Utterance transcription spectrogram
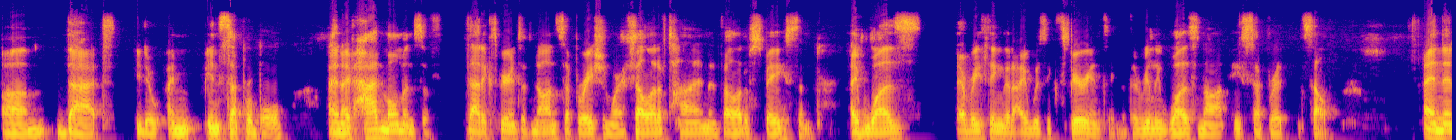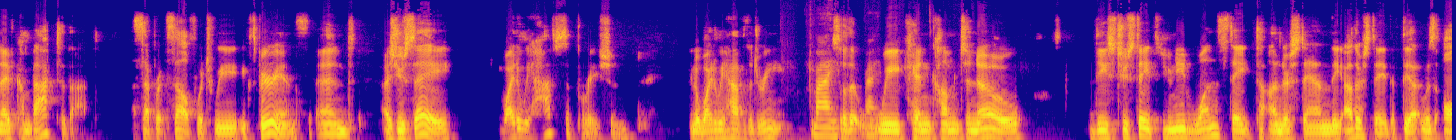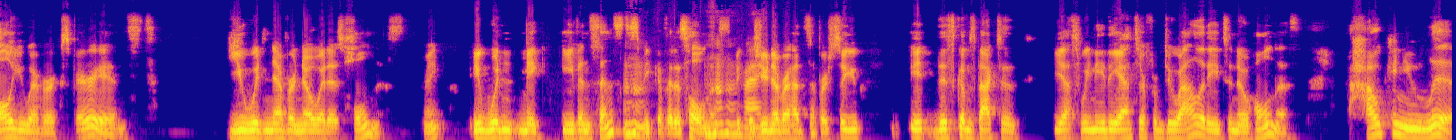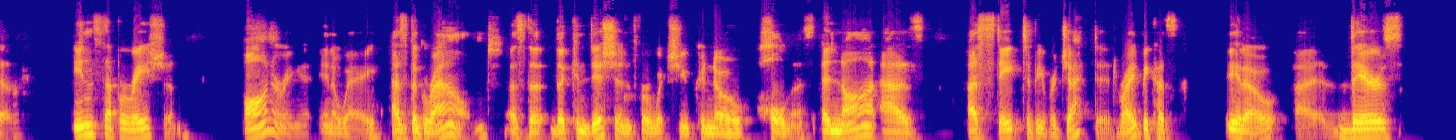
um, that you know I'm inseparable, and I've had moments of that experience of non-separation where I fell out of time and fell out of space, and I was everything that I was experiencing, that there really was not a separate self. And then I've come back to that separate self, which we experience. And as you say, why do we have separation? You know, why do we have the dream? Right. So that right. we can come to know these two states. You need one state to understand the other state. If that was all you ever experienced, you would never know it as wholeness, right? It wouldn't make even sense to Mhm. speak of it as wholeness Mhm, because right. you never had separation. So you, it, this comes back to, yes, we need the answer from duality to know wholeness. How can you live in separation, honoring it in a way as the ground, as the, the condition for which you can know wholeness and not as a state to be rejected, right? Because, you know, uh, there's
